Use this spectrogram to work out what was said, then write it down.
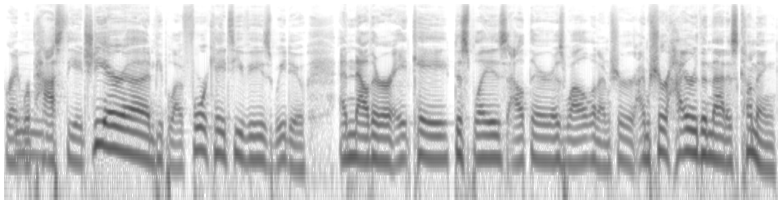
right? We're Mm. past the HD era and people have 4K TVs, we do. And now there are 8K displays out there as well, and I'm sure I'm sure higher than that is coming.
